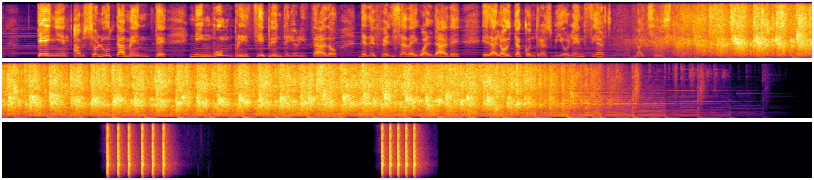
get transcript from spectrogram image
teñen absolutamente ningún principio interiorizado de defensa da igualdade e da loita contra as violencias machistas.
